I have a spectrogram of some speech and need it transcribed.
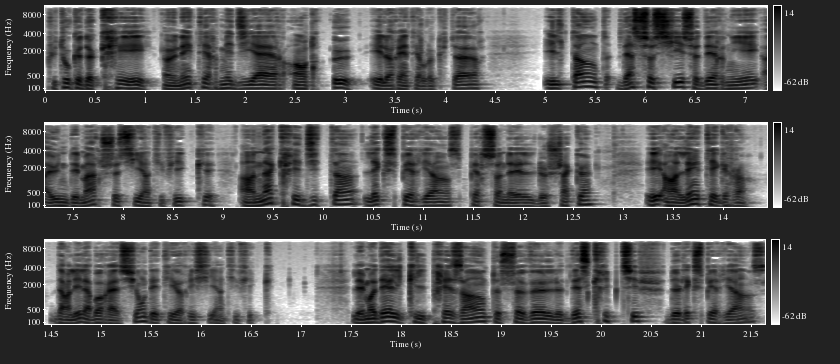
Plutôt que de créer un intermédiaire entre eux et leur interlocuteur, ils tentent d'associer ce dernier à une démarche scientifique en accréditant l'expérience personnelle de chacun et en l'intégrant dans l'élaboration des théories scientifiques. Les modèles qu'ils présentent se veulent descriptifs de l'expérience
